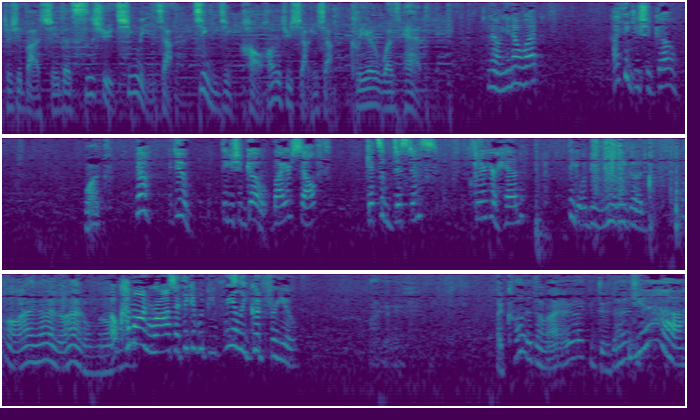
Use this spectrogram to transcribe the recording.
就是把谁的思绪清理一下，静一静，好好的去想一想。Clear one's head。No, you know what? I think you should go. What? Yeah, I do. I think you should go by yourself, get some distance, clear your head. I think it would be really good. Oh, I, I, I don't know. Oh, come on, Ross. I think it would be really good for you. I could. I, I could do that. Yeah.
